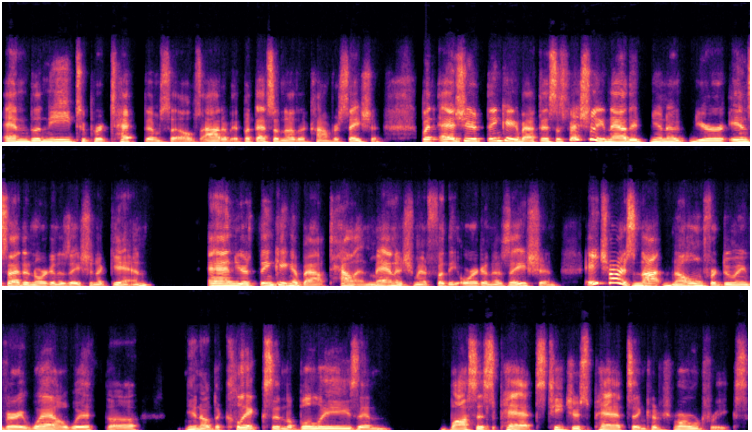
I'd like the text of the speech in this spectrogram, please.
and the need to protect themselves out of it but that's another conversation but as you're thinking about this especially now that you know you're inside an organization again and you're thinking about talent management for the organization hr is not known for doing very well with uh, you know, the cliques and the bullies and bosses' pets, teachers' pets, and control freaks.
